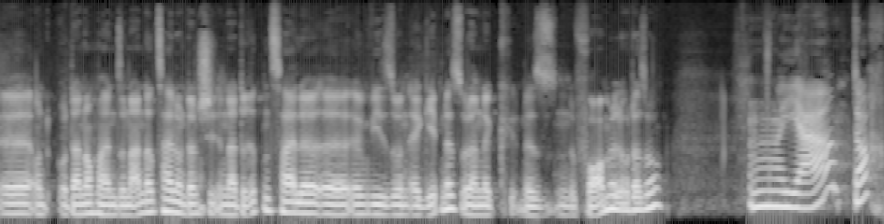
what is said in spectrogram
äh, und, und dann nochmal in so eine andere Zeile und dann steht in der dritten Zeile äh, irgendwie so ein Ergebnis oder eine, eine, eine Formel oder so? Ja, doch.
